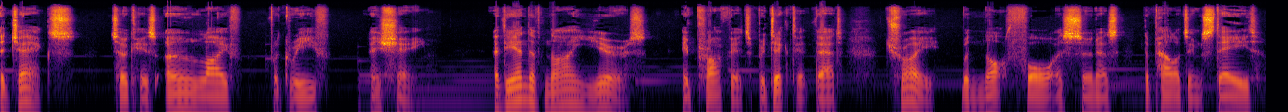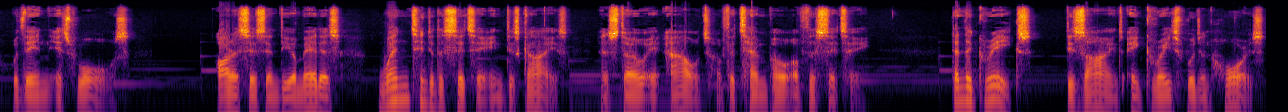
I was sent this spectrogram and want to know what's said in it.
Ajax took his own life for grief and shame. At the end of nine years, a prophet predicted that Troy would not fall as soon as the Palladium stayed within its walls. Odysseus and Diomedes went into the city in disguise and stole it out of the temple of the city. Then the Greeks designed a great wooden horse,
